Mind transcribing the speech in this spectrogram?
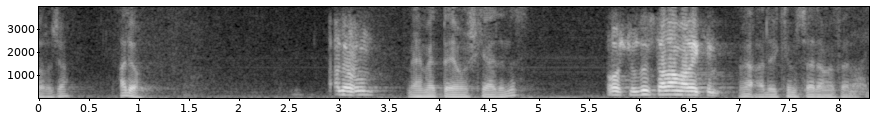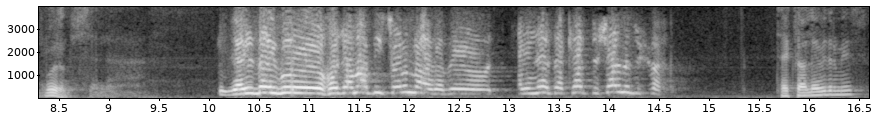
var hocam. Alo. Alo. Mehmet Bey hoş geldiniz. Hoş bulduk. Selamun aleyküm. Ve aleyküm selam efendim. Buyurun. Celil Bey bu hocama bir sorun vardı. Bu eline zekat düşer mi düşmez? Tekrarlayabilir miyiz?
